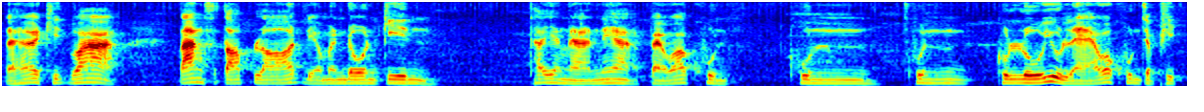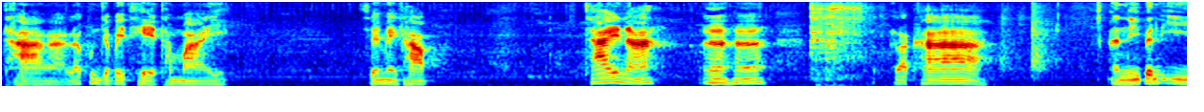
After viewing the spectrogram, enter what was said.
แต่ถ้าคิดว่าตั้ง stop loss เดี๋ยวมันโดนกิน ถ้าอย่างนั้นเนี่ยแปลว่าคุณคุณคุณคุณรู้อยู่แล้วว่าคุณจะผิดทางอะ แล้วคุณจะไปเทรดทำไม ใช่ไหมครับ ใช่นะเออฮะราคา อันนี้เป็น E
